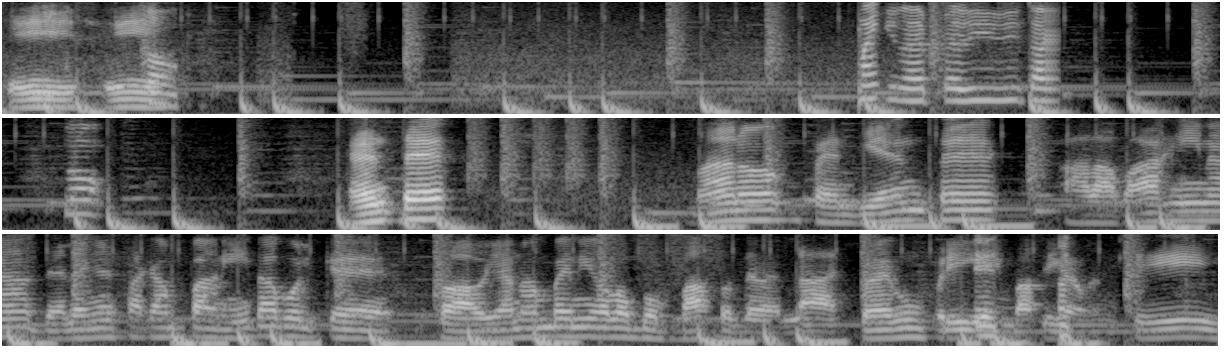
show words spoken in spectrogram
Sí, sí. No. Y una despedidita. No, Gente, mano, pendiente a la página, denle en esa campanita porque todavía no han venido los bombazos, de verdad. Esto es un pregame, básicamente. Sí,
